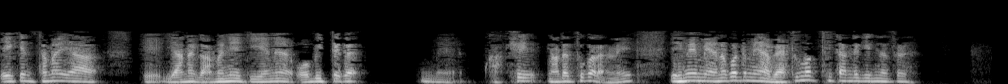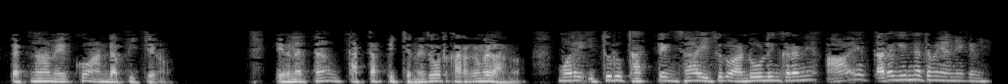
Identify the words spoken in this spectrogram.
ඒකෙන් තමයි යා යන ගමනේ තියෙන ඔබිට් එක මේ කක්ෂේ නඩත්තු කරන්නේ. එහෙම මේ යනකොට මෙයා වැටුනොත් හිතන්න ගින්නතර වැටුනාම එක්ක අඬ පිච්චෙනවා. එහෙම නැත්නම් තට්ටක් පිච්චෙනවා. ඒකට කරකම ගන්නවා. මොර ඉතුරු තට්ටෙන් සහ ඉතුරු අඬෝලින් කරන්නේ ආයෙත් අරගින්නටම යන්නේ කනේ.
